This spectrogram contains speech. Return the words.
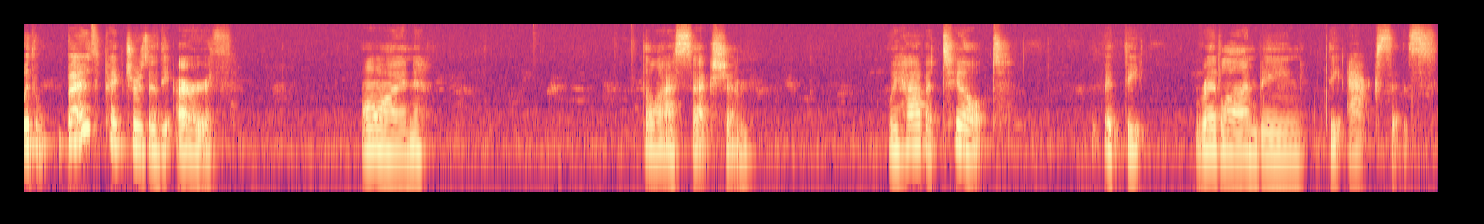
With both pictures of the Earth on the last section, we have a tilt with the red line being the axis,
